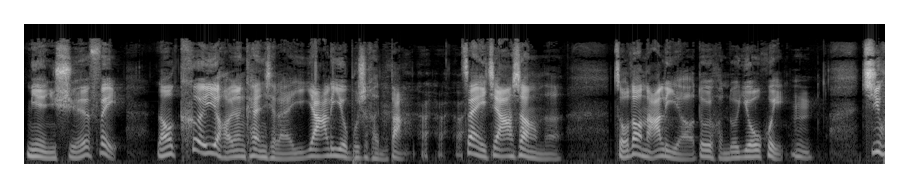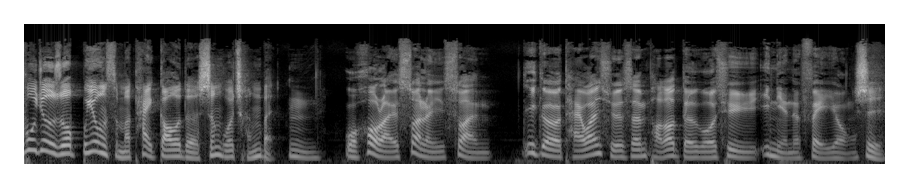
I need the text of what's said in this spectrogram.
免学费，然后课业好像看起来压力又不是很大，再加上呢。走到哪里啊，都有很多优惠，嗯，几乎就是说不用什么太高的生活成本，嗯。我后来算了一算，一个台湾学生跑到德国去一年的费用是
